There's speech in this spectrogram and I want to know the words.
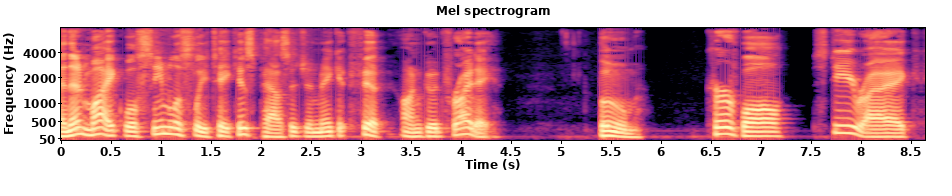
and then Mike will seamlessly take his passage and make it fit on Good Friday. Boom. Curveball. Strike.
